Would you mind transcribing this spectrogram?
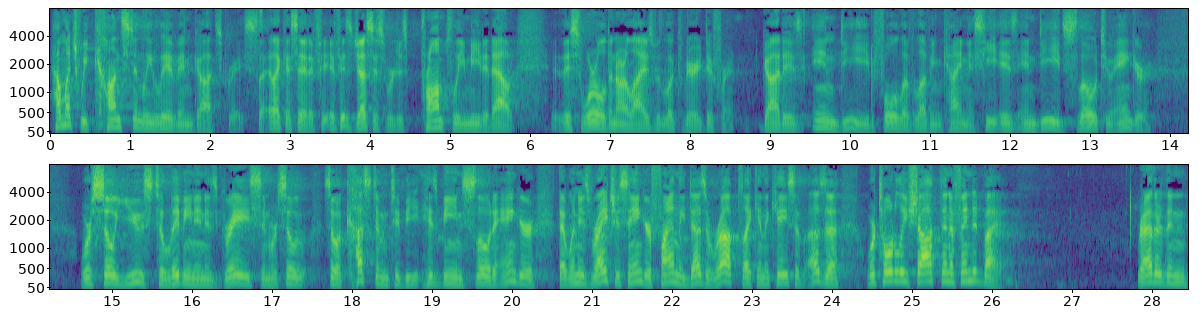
how much we constantly live in God's grace. Like I said, if, if His justice were just promptly meted out, this world and our lives would look very different. God is indeed full of loving kindness, He is indeed slow to anger. We're so used to living in His grace and we're so, so accustomed to be, His being slow to anger that when His righteous anger finally does erupt, like in the case of Uzzah, we're totally shocked and offended by it. Rather than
